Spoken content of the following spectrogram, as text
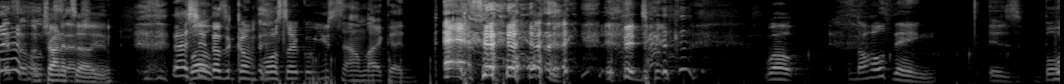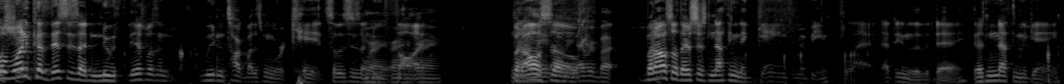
It's a whole I'm trying to tell deception. you. That Well- shit doesn't come full circle. You sound like a asshole. If it did- well, the whole thing is bullshit. Well, one because this is a new. This wasn't. We didn't talk about this when we were kids, so this is a new Right, right, thought. right. But No, I mean- I also- mean, everybody. But also, there's just nothing to gain from it being flat. At the end of the day, there's nothing to gain.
